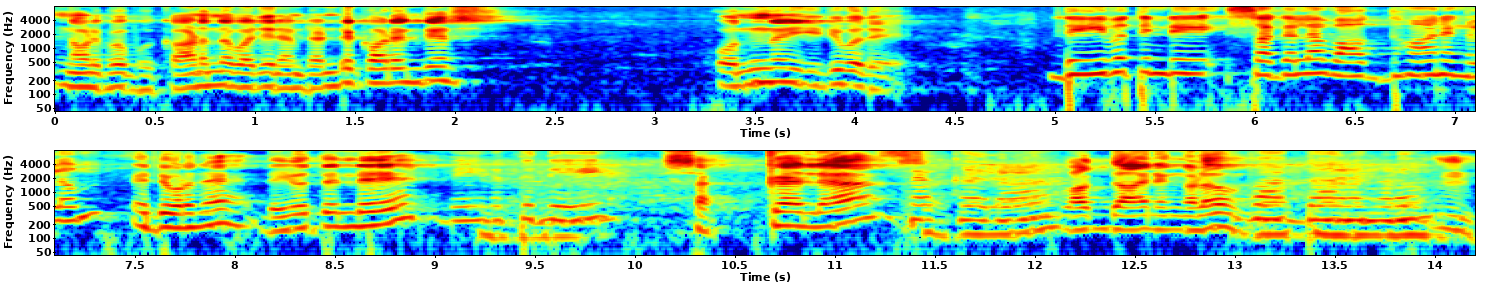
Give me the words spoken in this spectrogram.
നമ്മളിപ്പോൾ കാണുന്ന വചനം രണ്ട് കോറിന്ത്യൻസ് ഒന്ന് ഇരുപത്. ദൈവത്തിന്റെ സകല വാഗ്ദാനങ്ങളും ഏറ്റു പറഞ്ഞേ ദൈവത്തിന്റെ ദൈവത്തിന്റെ സകല സകല വാഗ്ദാനങ്ങളും. വാഗ്ദാനങ്ങളും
